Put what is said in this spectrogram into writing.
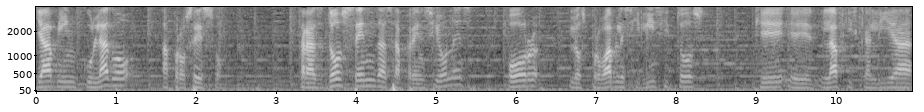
ya vinculado a proceso tras dos sendas aprehensiones por los probables ilícitos que eh, la Fiscalía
